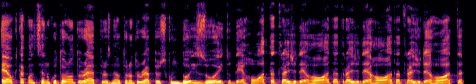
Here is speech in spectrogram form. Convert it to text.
é o que tá acontecendo com o Toronto Raptors, né? O Toronto Raptors com 2-8, derrota atrás de derrota, atrás de derrota, atrás de derrota,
